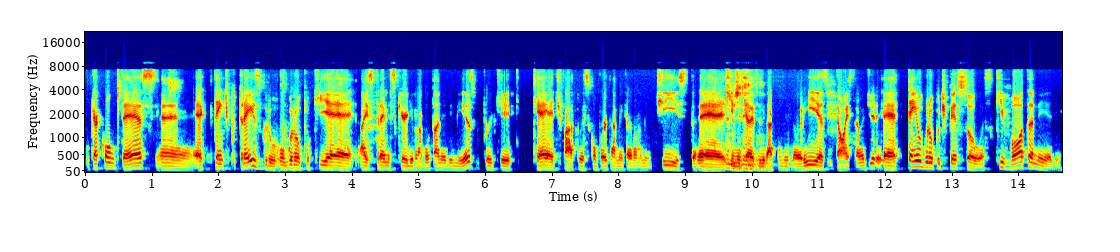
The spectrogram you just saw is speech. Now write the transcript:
o que acontece é, é que tem, tipo, três grupos. Um grupo que é a extrema esquerda e vai botar nele mesmo, porque quer, de fato, esse comportamento armamentista, é, que não quer lidar com minorias, então, a extrema-direita. É, tem o grupo de pessoas que vota nele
